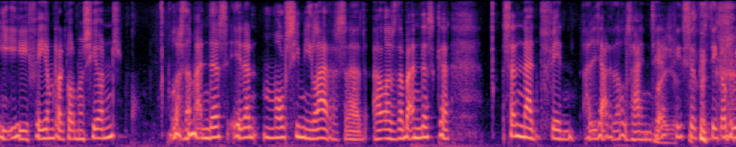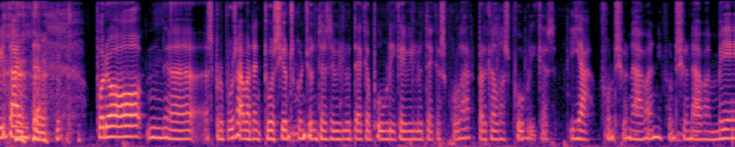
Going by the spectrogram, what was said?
i, i fèiem reclamacions, les demandes eren molt similars a, a les demandes que s'han anat fent al llarg dels anys. Eh? Fixa't que estic als 80. Però eh, es proposaven actuacions conjuntes de biblioteca pública i biblioteca escolar, perquè les públiques ja funcionaven i funcionaven bé.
